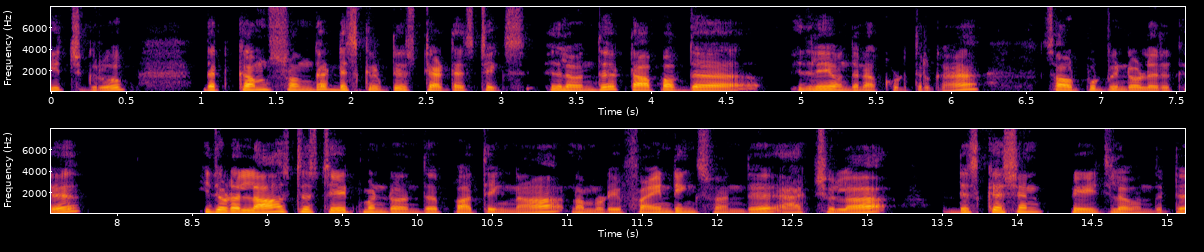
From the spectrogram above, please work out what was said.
each group that comes from the descriptive statistics. இதில் வந்து டாப் ஆஃப் த இதுலேயே வந்து நான் கொடுத்துருக்கேன். ஸோ அவுட்புட் விண்டோவில் இருக்குது இதோட லாஸ்ட் ஸ்டேட்மெண்ட் வந்து பார்த்தீங்கன்னா நம்மளுடைய ஃபைண்டிங்ஸ் வந்து ஆக்சுவலாக டிஸ்கஷன் பேஜில் வந்துட்டு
